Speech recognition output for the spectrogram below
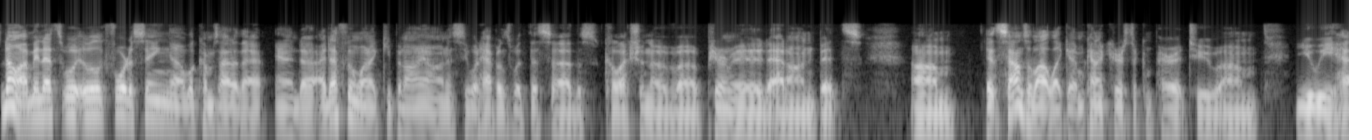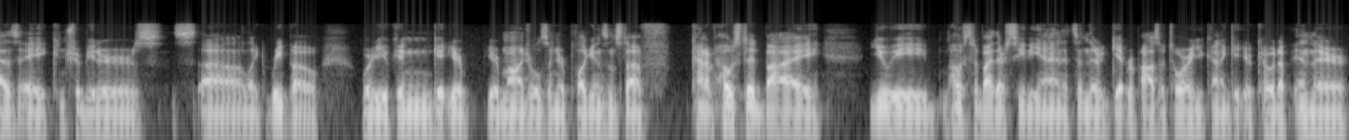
No, I mean that's we'll, we'll look forward to seeing uh, what comes out of that, and uh, I definitely want to keep an eye on and see what happens with this uh, this collection of uh, pyramid add-on bits. Um, it sounds a lot like it. I'm kind of curious to compare it to um, YUI has a contributors uh, like repo where you can get your your modules and your plugins and stuff kind of hosted by YUI, hosted by their CDN. It's in their Git repository. You kind of get your code up in there,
